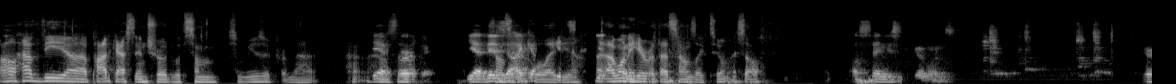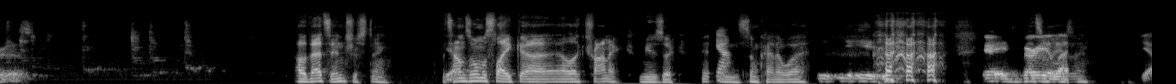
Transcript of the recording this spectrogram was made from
I'll have the uh, podcast introed with some some music from that. How- Yeah, how's that? perfect. Yeah, this Sounds I, like a cool idea. I, I want to hear what that sounds like too myself. I'll send you some good ones. Here it is. Oh, that's interesting. It Yeah. sounds almost like uh, electronic music in, Yeah. in some kind of way. It- it- it- it's very electric. Yeah.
